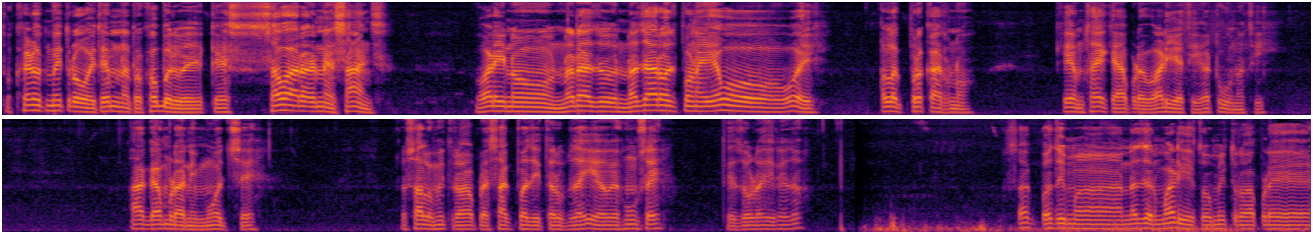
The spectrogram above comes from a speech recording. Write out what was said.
તો ખેડૂત મિત્રો હોય તેમને તો ખબર હોય કે સવાર અને સાંજ વાડીનો નરાજો નજારો જ પણ એવો હોય, અલગ પ્રકારનો, કે એમ થાય કે આપણે વાડિયાથી હટવું નથી. આ ગામડાની મોજ છે. તો ચાલો મિત્રો, આપણે શાકભાજી તરફ જઈએ. હવે શું છે? તે જોડાઈ રહેજો. શાકભાજીમાં નજર માડીએ તો મિત્રો, આપણે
